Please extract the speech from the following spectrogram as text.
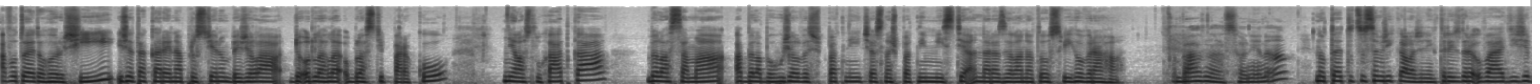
a o to je to horší, že ta Karina prostě jenom běžela do odlehlé oblasti parku, měla sluchátka, byla sama a byla bohužel ve špatný čas na špatném místě a narazila na toho svého vraha. Byla znásilněná? No to je to, co jsem říkala, že některý zdroje uvádí, že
